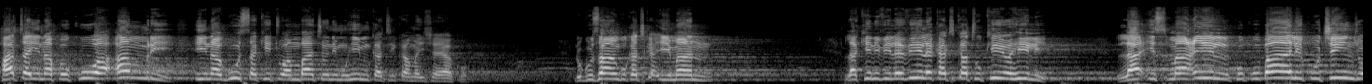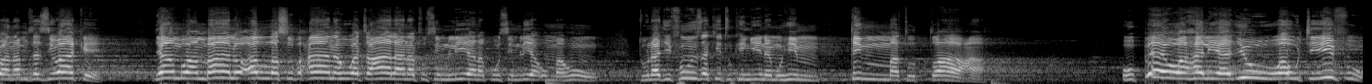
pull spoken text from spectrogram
Hata inapokuwa amri inagusa kitu ambacho ni muhimu katika maisha yako. Ndugu zangu katika iman lakini vile vile katika tukio hili la Ismail kukubali kuchinjwa na mzazi wake jambo ambalo Allah subhanahu wa ta'ala anatusimulia na kuusimlia umma huu tunajifunza kitu kingine muhimu qimmatu taa upeo wa hali ya juu wa utiifu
